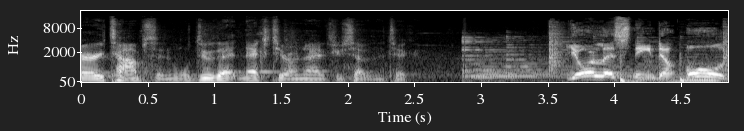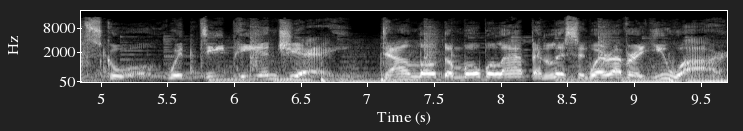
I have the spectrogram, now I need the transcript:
Barry Thompson. We'll do that next year on 93.7 The Ticket. You're listening to Old School with DP and J. Download the mobile app and listen wherever you are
